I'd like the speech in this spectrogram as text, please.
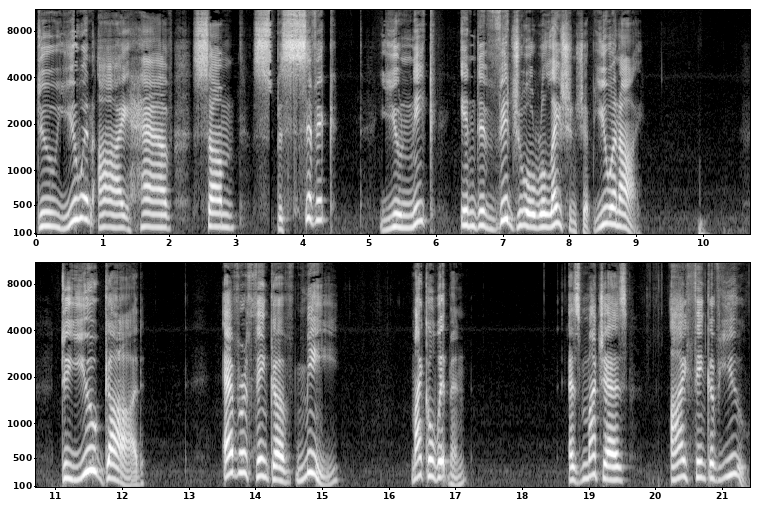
do you and I have some specific, unique, individual relationship, you and I? Do you, God, ever think of me, Michael Whitman, as much as I think of you?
